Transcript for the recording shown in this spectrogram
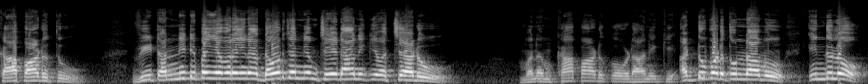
కాపాడుతూ వీటన్నిటిపై ఎవరైనా దౌర్జన్యం చేయడానికి వచ్చాడు మనం కాపాడుకోవడానికి అడ్డుపడుతున్నాము. ఇందులో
